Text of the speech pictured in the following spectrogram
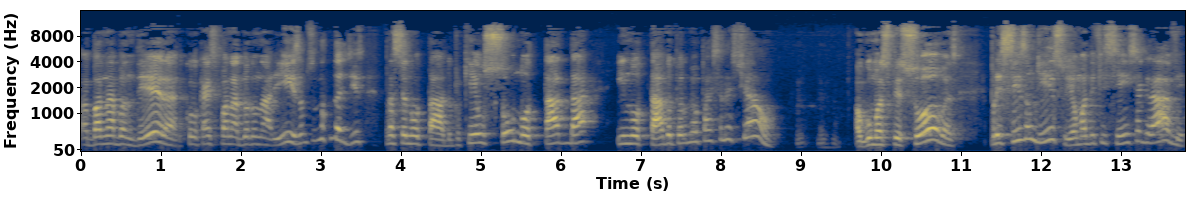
abanar a bandeira, colocar espanador no nariz, não preciso nada disso para ser notado, porque eu sou notada e notado pelo meu Pai Celestial. Algumas pessoas precisam disso e é uma deficiência grave.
